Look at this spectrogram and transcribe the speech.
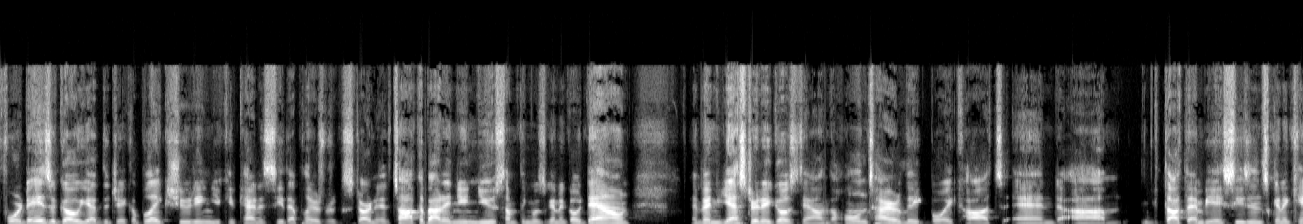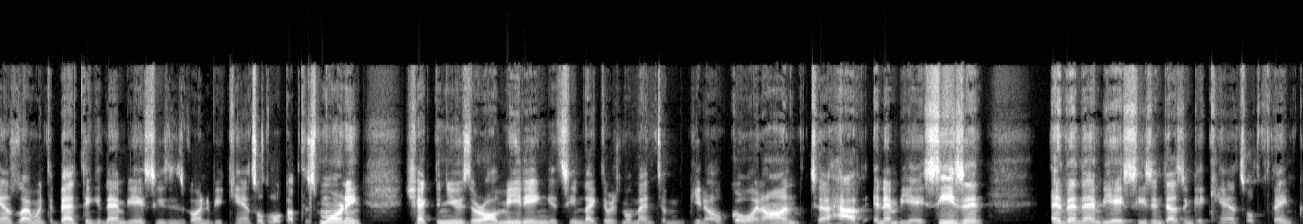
four days ago you had the jacob blake shooting. You could kind of see that players were starting to talk about it and you knew something was going to go down and then yesterday goes down, the whole entire league boycotts, and um, thought the NBA season's going to cancel. I went to bed thinking the NBA season is going to be canceled. Woke up this morning, checked the news. They're all meeting. It seemed like there was momentum, you know, going on to have an NBA season. And then the NBA season doesn't get canceled, thank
